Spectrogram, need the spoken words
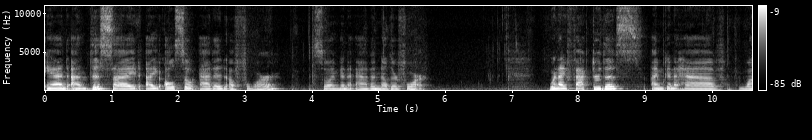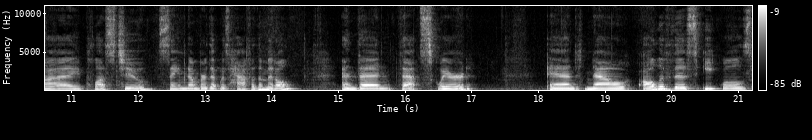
And on this side, I also added a 4. So I'm going to add another 4. When I factor this, I'm going to have y plus 2, same number that was half of the middle, and then that squared. And now all of this equals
